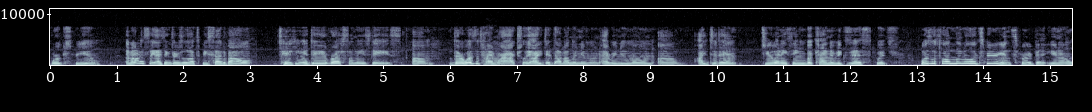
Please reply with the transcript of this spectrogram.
works for you. And honestly, I think there's a lot to be said about taking a day of rest on these days. Um, there was a time where actually I did that on the new moon. Every new moon, um, I didn't do anything but kind of exist, which was a fun little experience for a bit, you know?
